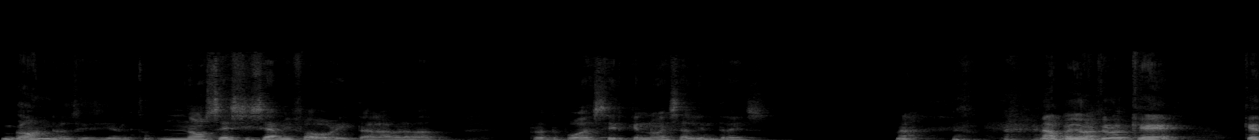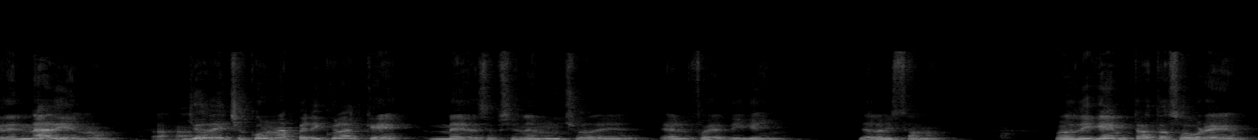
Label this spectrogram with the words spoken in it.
Gone Girl, sí es cierto. No sé si sea mi favorita, la verdad. Pero te puedo decir que no es Alien 3. No, pues yo Ajá. creo que, que de nadie, ¿no? Ajá. Yo de hecho con una película que me decepcioné mucho de él fue The Game. ¿Ya la viste o no? Bueno, The Game trata sobre...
